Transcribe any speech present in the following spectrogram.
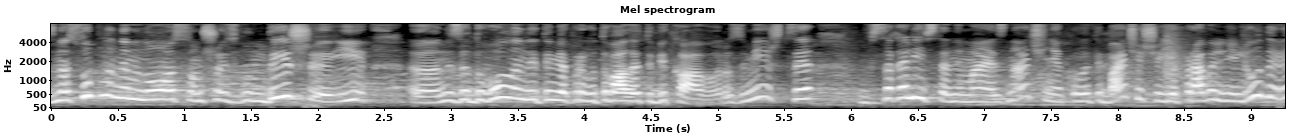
з насупленим носом щось гундиш і е, незадоволений тим, як приготували тобі каву. Розумієш, це взагалі все не має значення, коли ти бачиш, що є правильні люди,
